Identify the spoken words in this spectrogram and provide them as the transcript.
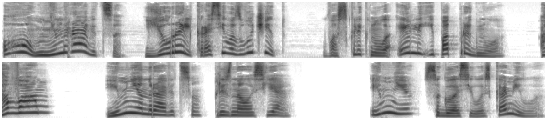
«О, мне нравится! Юрель красиво звучит!» Воскликнула Элли и подпрыгнула. «А вам?» «И мне нравится», призналась я. «И мне», согласилась Камила.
